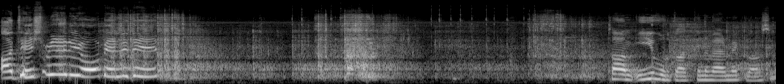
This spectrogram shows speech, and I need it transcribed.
Ateş mi ediyor? Belli değil. Tamam iyi vurdu hakkını vermek lazım.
